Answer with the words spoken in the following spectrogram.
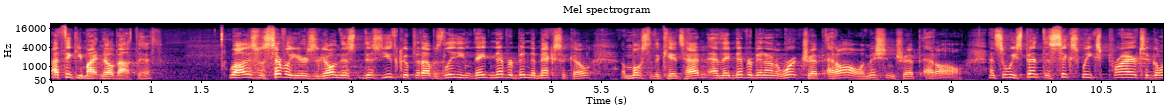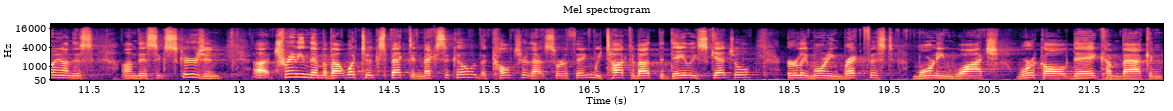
I think you might know about this. Well, this was several years ago, and this, this youth group that I was leading, they'd never been to Mexico. Most of the kids hadn't, and they'd never been on a work trip at all, a mission trip at all. And so we spent the six weeks prior to going on this, on this excursion uh, training them about what to expect in Mexico, the culture, that sort of thing. We talked about the daily schedule, early morning breakfast, morning watch, work all day, come back and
